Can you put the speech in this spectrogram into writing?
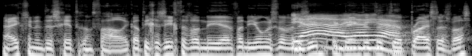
Nou, ik vind het een schitterend verhaal. Ik had die gezichten van die, eh, van die jongens wel willen zien. Ik denk dat het uh, priceless was.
